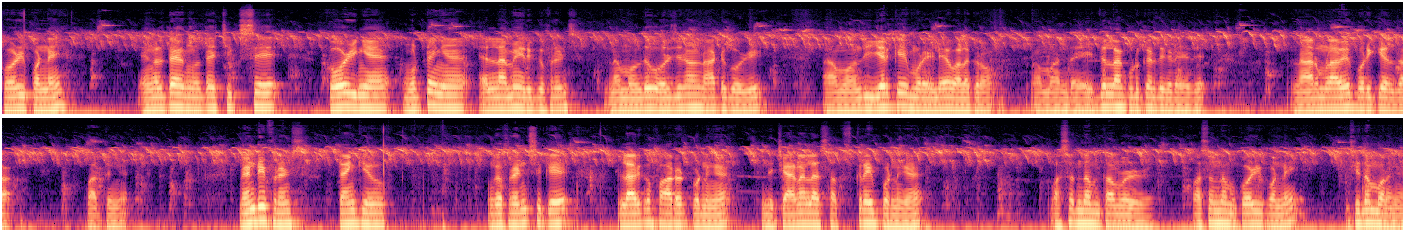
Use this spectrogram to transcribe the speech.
கோழி பண்ணை. எங்கள்கிட்ட எங்கள்கிட்ட சிக்ஸு கோழிங்க முட்டைங்க எல்லாமே இருக்குது ஃப்ரெண்ட்ஸ் நம்ம வந்து ஒரிஜினல் நாட்டுக்கோழி. நம்ம வந்து இயற்கை முறையிலே வளர்க்குறோம். நம்ம அந்த இதெல்லாம் கொடுக்கறது கிடையாது. நார்மலாகவே பொரிக்கிறது தான் பார்த்துங்க. நன்றி ஃப்ரெண்ட்ஸ் தேங்க்யூ உங்கள் ஃப்ரெண்ட்ஸுக்கு எல்லாருக்கும் ஃபார்வர்ட் பண்ணுங்கள் இந்த சேனலை சப்ஸ்கிரைப் பண்ணுங்கள் வசந்தம் தமிழ் வசந்தம் கோழி பண்ணை சிதம்பரங்க.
